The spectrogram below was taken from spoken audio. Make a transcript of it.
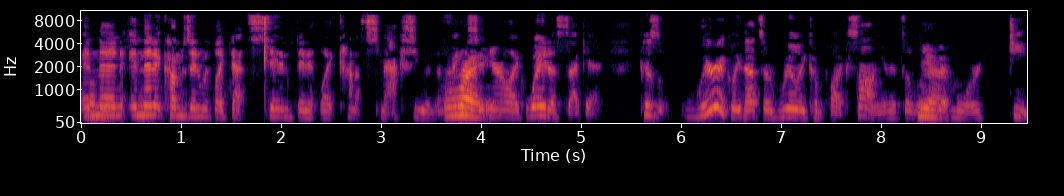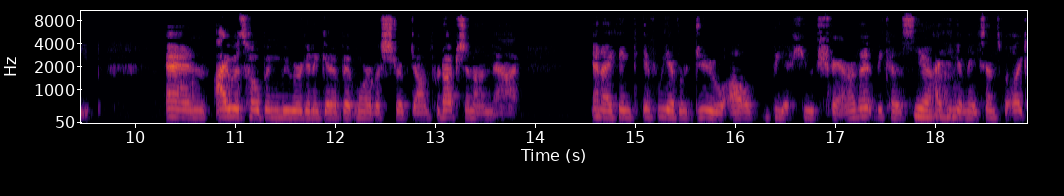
And then New and then it comes in with like that synth and it like kind of smacks you in the face Right. and you're like, wait a second, because lyrically that's a really complex song and it's a little Yeah. bit more deep. And I was hoping we were going to get a bit more of a stripped down production on that. And I think if we ever do, I'll be a huge fan of it because Yeah. I think it makes sense. But like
